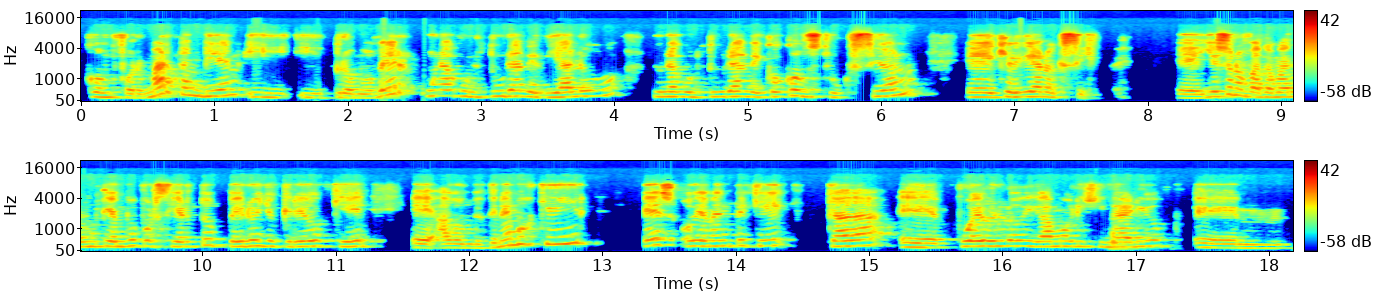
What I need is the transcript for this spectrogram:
conformar también y, y promover una cultura de diálogo y una cultura de co-construcción que hoy día no existe. y eso nos va a tomar un tiempo, por cierto, pero yo creo que a donde tenemos que ir es obviamente que cada eh, pueblo, digamos, originario em,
